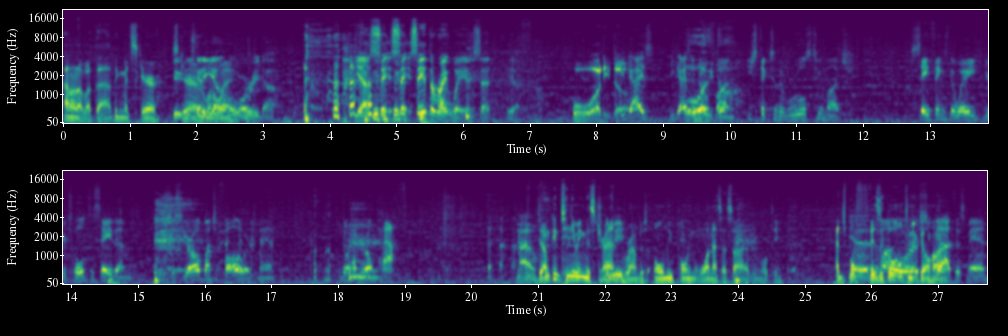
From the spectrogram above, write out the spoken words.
I don't know about that. I think it might scare Dude, you scare just gotta everyone yell away. Aurorida. Yeah, say, say say it the right way instead. Yeah. What he You guys, you guys are no fun. You stick to the rules too much. Say things the way you're told to say them. It's just you're all a bunch of followers, man. You don't have your own path. Wow. Dude, I'm continuing this trend where I'm just only pulling one SSR every multi. I just pulled Yeah. Physical on, ultimate Boris, You Gohan. got this, man.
